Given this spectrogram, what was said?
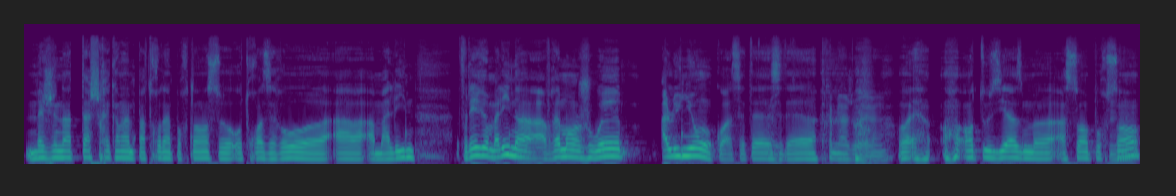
Mais je n'attacherai quand même pas trop d'importance au 3-0 à, Malines. Il faut dire que Malines a vraiment joué à l'Union, quoi. C'était, c'était très bien joué. Ouais, enthousiasme à 100%.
